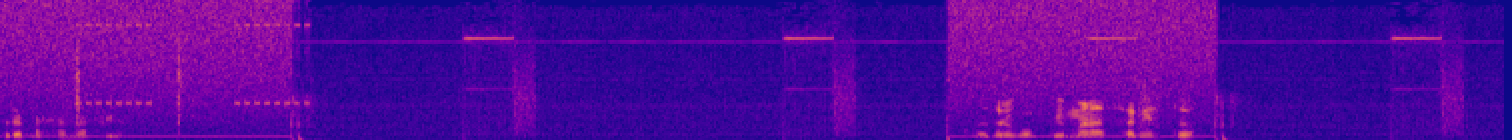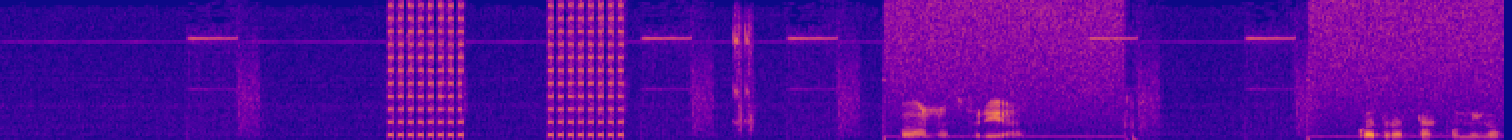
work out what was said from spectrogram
Tres pasando frío. Cuatro confirma lanzamiento. Vámonos frío. 4, ¿estás conmigo?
